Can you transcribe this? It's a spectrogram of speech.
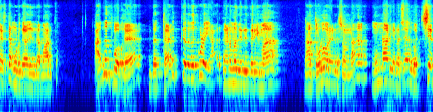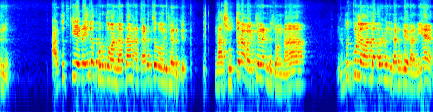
கஷ்டம் கொடுக்காது இந்த மார்க்கம். அது போக இந்த தடுக்கிறது கூட யாருக்கு அனுமதி இருக்கு தெரியுமா? நான் தொழுவுறேன்னு சொன்னா முன்னாடி என்னத்தையாவது வச்சிடணும் அதுக்கு இடையில குறுக்க வந்தா தான் நான் தடுக்கிற உரிமை இருக்கு. நான் சுத்துரா வைக்கலைன்னு சொன்னா இதுக்குள்ள வந்தா கூட நீங்க தடுக்க இயலாது ஏன்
